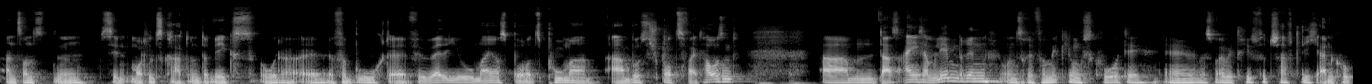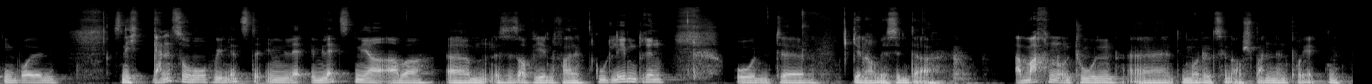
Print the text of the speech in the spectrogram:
Ansonsten sind Models gerade unterwegs oder äh, verbucht äh, für Value, Meyer Sports, Puma, Arbus, Sport 2000. Ähm, da ist eigentlich am Leben drin. Unsere Vermittlungsquote, äh, was wir betriebswirtschaftlich angucken wollen, ist nicht ganz so hoch wie letzte, im, im letzten Jahr, aber ähm, es ist auf jeden Fall gut Leben drin. Und äh, genau, wir sind da am Machen und Tun. Äh, die Models sind auf spannenden Projekten.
